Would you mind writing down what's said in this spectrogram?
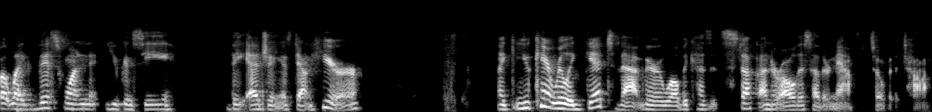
but like this one, you can see the edging is down here like you can't really get to that very well because it's stuck under all this other nap that's over the top.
